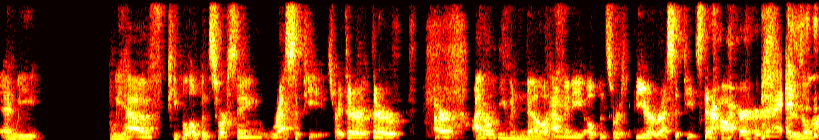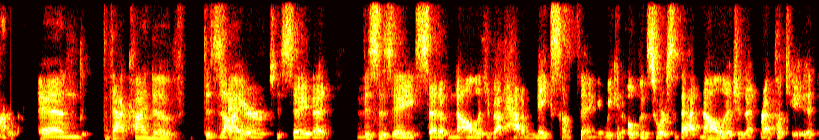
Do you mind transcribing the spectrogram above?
And we we have people open sourcing recipes, right? There there are I don't even know how many open source beer recipes there are. Right. There's a lot of them. And that kind of desire sure. to say that this is a set of knowledge about how to make something and we can open source that knowledge and then replicate it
